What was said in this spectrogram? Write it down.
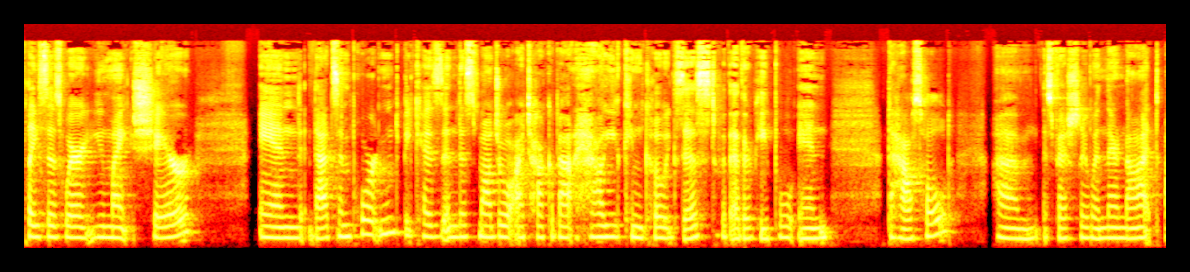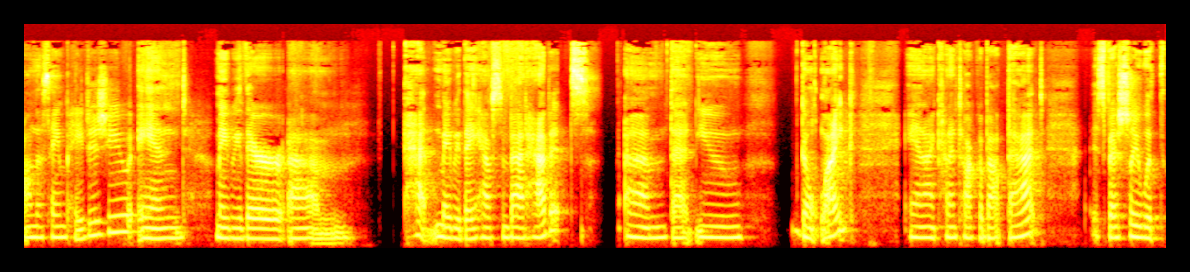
places where you might share and that's important because in this module, I talk about how you can coexist with other people in the household, um, especially when they're not on the same page as you. And maybe they're, um, ha- maybe they have some bad habits um, that you don't like. And I kind of talk about that, especially with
